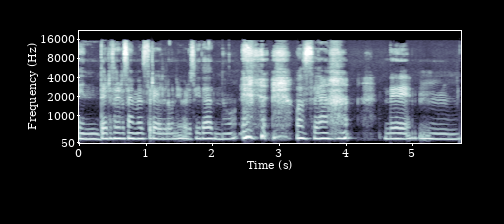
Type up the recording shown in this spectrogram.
en tercer semestre de la universidad, ¿no? o sea, de... Mm,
